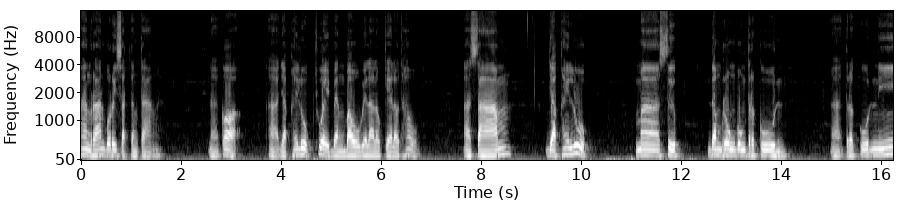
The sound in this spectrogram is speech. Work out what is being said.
ห้างร้านบริษัทต่าง ๆ นะก็อ่าอยากให้ลูกช่วยแบ่งเบาเวลาเราแก่เราเท่าสามอยากให้ลูกมาสืบดำรงวงตระกูลตระกูลนี้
